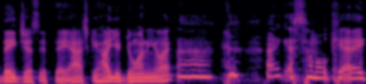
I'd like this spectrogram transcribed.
They just, if they ask you how you're doing, and you're like, uh, I guess I'm okay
